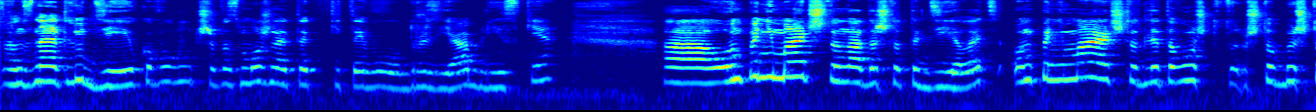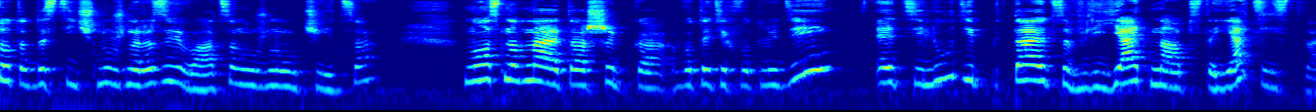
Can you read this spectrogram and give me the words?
Он знает людей, у кого лучше, возможно, это какие-то его друзья, близкие. А, он понимает, что надо что-то делать. Он понимает, что для того, чтобы что-то достичь, нужно развиваться, нужно учиться. Но основная эта ошибка вот этих вот людей, эти люди пытаются влиять на обстоятельства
